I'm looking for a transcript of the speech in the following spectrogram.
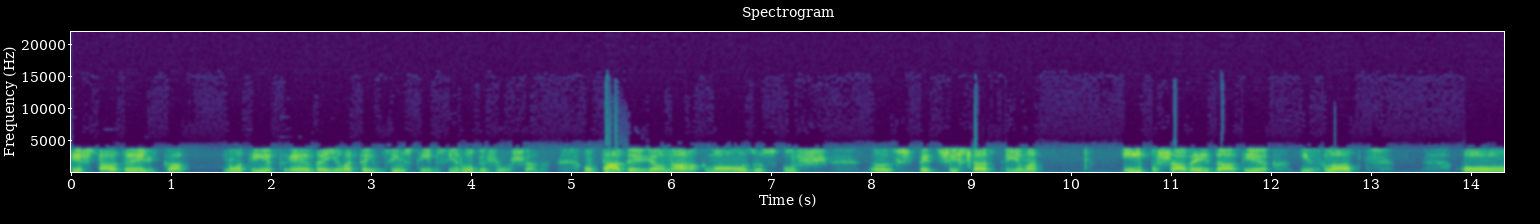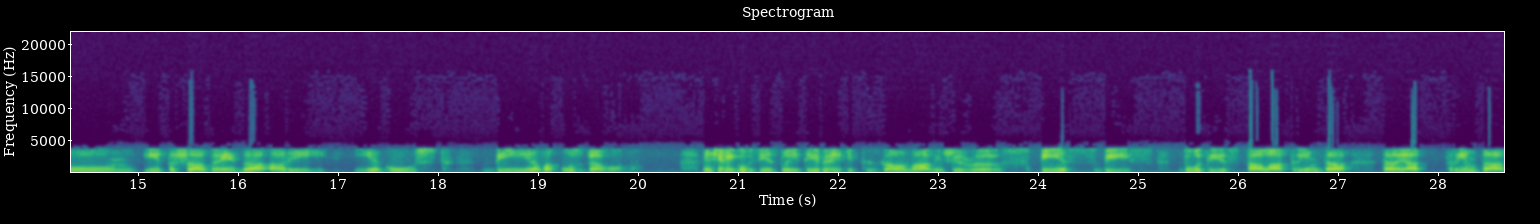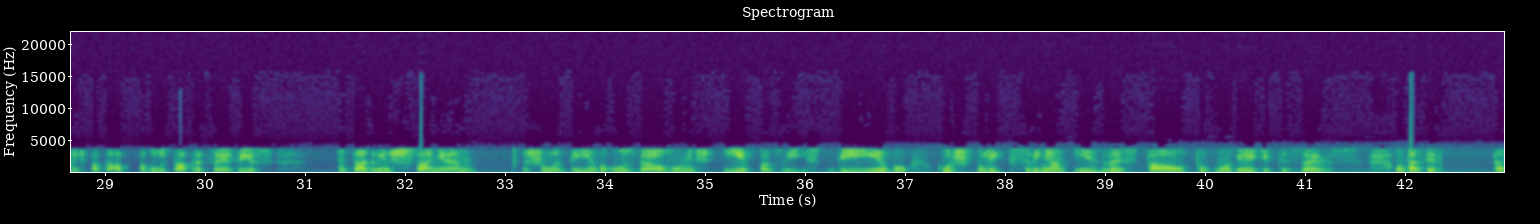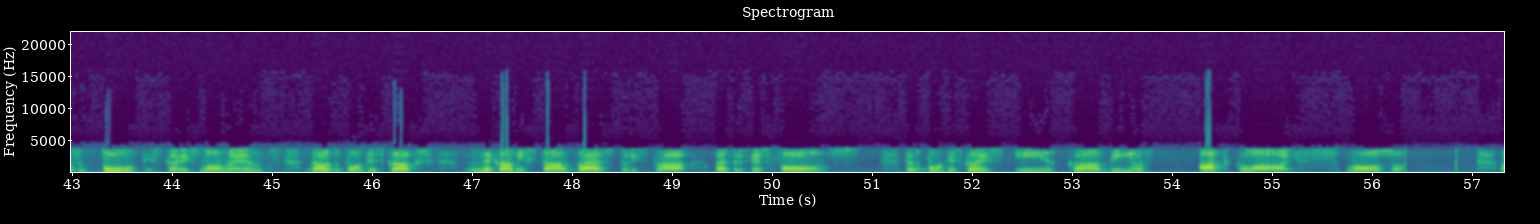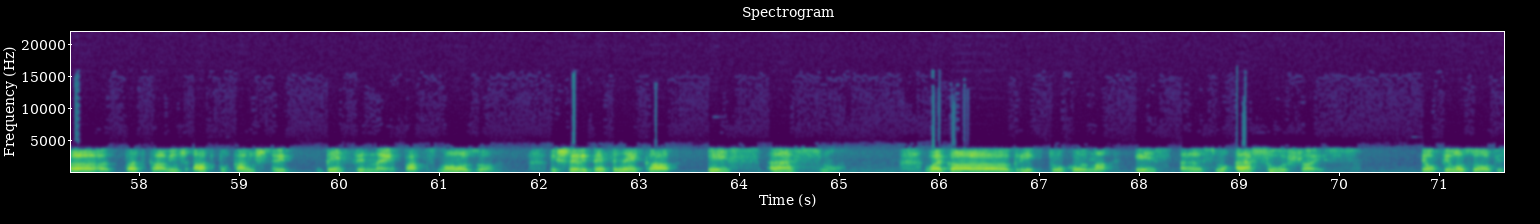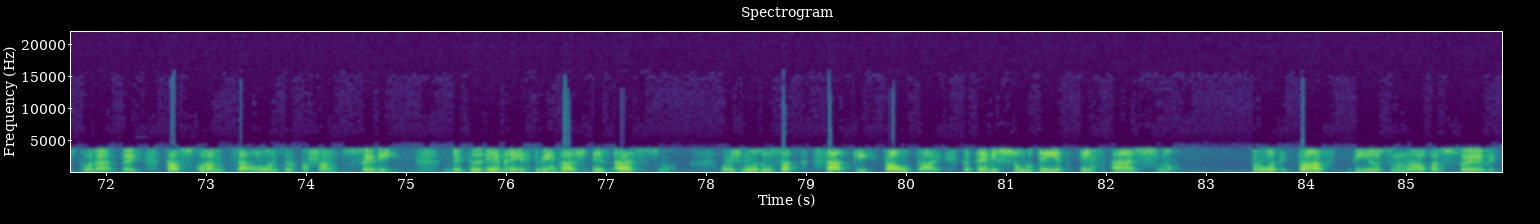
tieši tādēļ, ka notiek ebreju, var teikt, dzimstības ierobežošana. Un tādēļ jau nāk Mūzus, kurš uh, pēc šī stāstījuma īpašā veidā tiek izglābts, un īpašā veidā arī iegūst dieva uzdevumu. Viņš ir ieguvis izglītību Eģiptes galmā, viņš ir uh, spiests bijis doties tālā trimdā, tajā trimdā viņš pat ap, pagūst aprecēties, un tad viņš saņem šo dieva uzdevumu, viņš iepazīst dievu, kurš liks viņam izvest tautu no Eģiptes zemes. Un tas ir tas būtiskais moments, daudz būtiskāks nekā viss tā vēsturiskā, vēsturiskais fons. Tas būtiskais ir, kā Dievs atklājas mūzu. Uh, tas, kā viņš atklāja, kā viņš sevi definē pats mūzu. Viņš sevi definē kā es esmu. Vai kā grieķu tūkojumā, es esmu esošais. Jau filozofiski varētu teikt. Tas, kuram cēlons ir pašam sevī bet ebrejiski vienkārši es esmu. Un viņš mūzum saka, saki tautai, ka tevi sūtīja es esmu. Proti tās Dievs runā par sevi.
